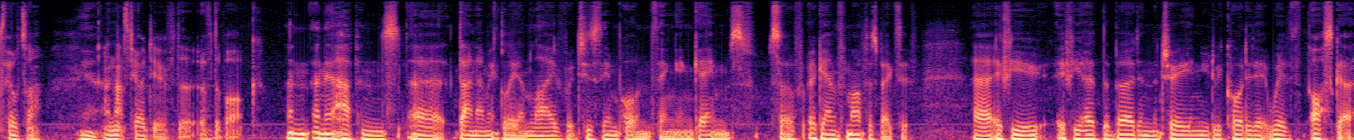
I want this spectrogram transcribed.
filter, Yeah. and that's the idea of the of the BACCH. And and it happens uh, dynamically and live, which is the important thing in games. So f- again, from our perspective, uh, if you if you heard the bird in the tree and you'd recorded it with Oscar,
